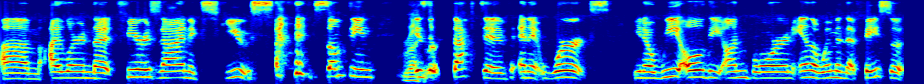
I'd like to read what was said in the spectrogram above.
um, I learned that fear is not an excuse. if something Right. is effective and it works, you know, we owe the unborn and the women that face a,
